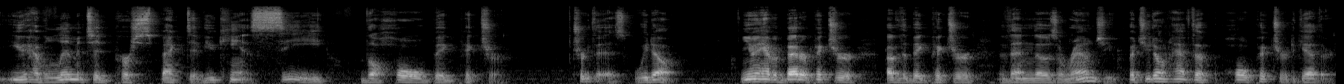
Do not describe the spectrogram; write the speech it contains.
You have limited perspective. You can't see the whole big picture. Truth is, we don't. You may have a better picture of the big picture than those around you, but you don't have the whole picture together.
